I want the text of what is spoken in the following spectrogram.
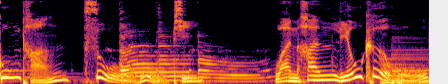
公堂肃雾披。晚酣留客舞。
